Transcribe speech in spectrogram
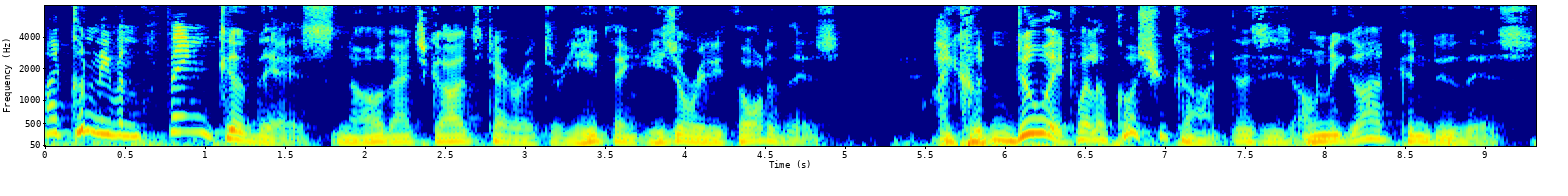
I couldn't even think of this. No, that's God's territory. He think he's already thought of this. I couldn't do it. Well, of course you can't. This is only God can do this.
